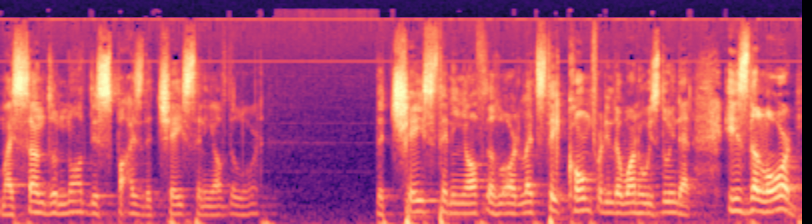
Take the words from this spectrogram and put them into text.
My son, do not despise the chastening of the Lord. The chastening of the Lord. Let's take comfort in the one who is doing that. Is the Lord.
